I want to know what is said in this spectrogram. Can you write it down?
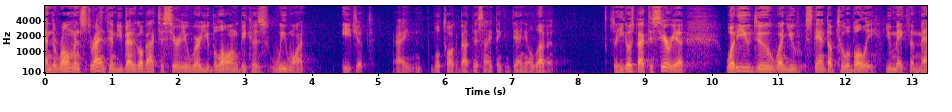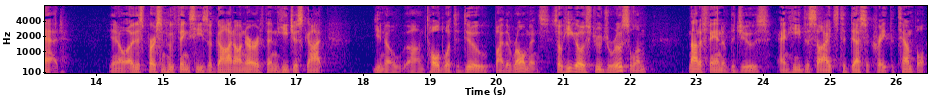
And the Romans threatened him, you better go back to Syria where you belong because we want Egypt. Right? And we'll talk about this, and I think in Daniel 11. So he goes back to Syria. What do you do when you stand up to a bully? You make them mad. You know, uh, this person who thinks he's a god on earth and he just got, you know, um, told what to do by the Romans. So he goes through Jerusalem, not a fan of the Jews, and he decides to desecrate the temple.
